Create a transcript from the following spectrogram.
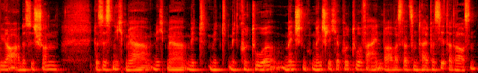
ja, das ist schon das ist nicht mehr, nicht mehr mit, mit, mit Kultur, Menschen, menschlicher Kultur vereinbar, was da zum Teil passiert da draußen.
